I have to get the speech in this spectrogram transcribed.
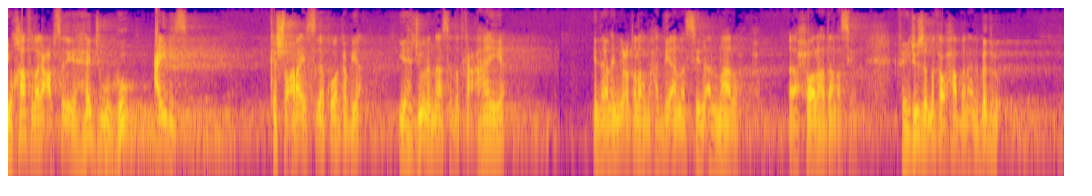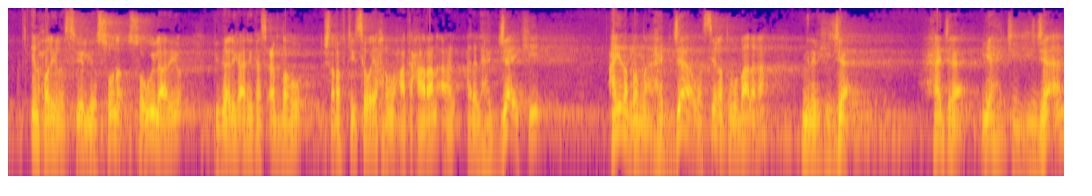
yukhaaf laga cabsanayo hajwuhu caydiisa ka shucaraai sida kuwa gabya yahjuuna naasa dadka caayaya ida lam yucطa lahum haddii aan la siin almaal ah, xoola haddaan la siin. Fayajuuza marka waxaa bannaan albadlu in xoolihii la siiyo liyasuuna soo ilaaliyo bidalika arrinkaas cirdahu sharaftiisa wayaxrum waxaa ka xaaraan cala alhajaai kii cayada badnaa haja waa siiqatu min alhijaa. Haja yahji hijaan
